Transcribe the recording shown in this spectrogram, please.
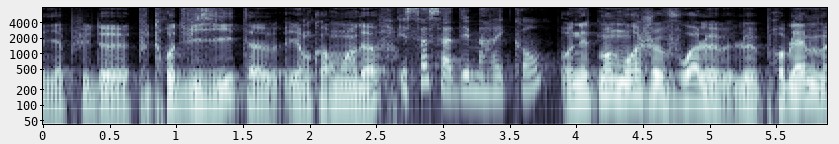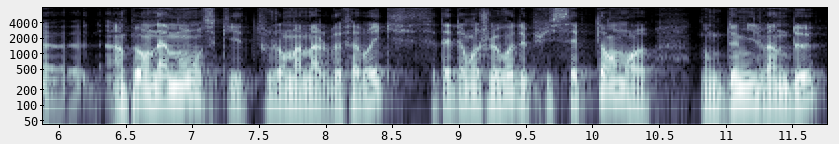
il y a plus de plus trop de visites et encore moins d'offres. Et ça, ça a démarré quand? Honnêtement, moi je vois le, le problème un peu en amont, ce qui est toujours ma marque de fabrique. C'est-à-dire, moi, je le vois depuis septembre, donc 2022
